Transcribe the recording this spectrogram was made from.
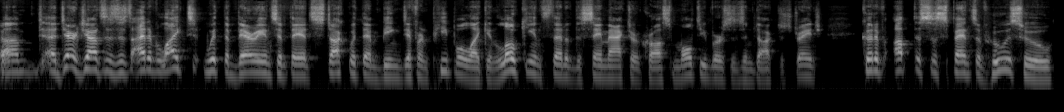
um, uh, Derek Johnson says, I'd have liked with the variants if they had stuck with them being different people, like in Loki, instead of the same actor across multiverses in Doctor Strange. Could have upped the suspense of who is who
